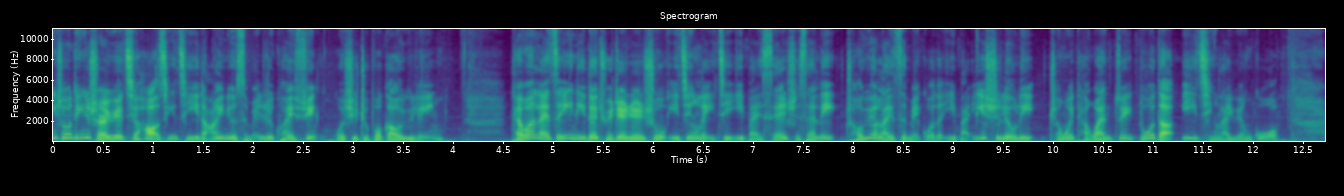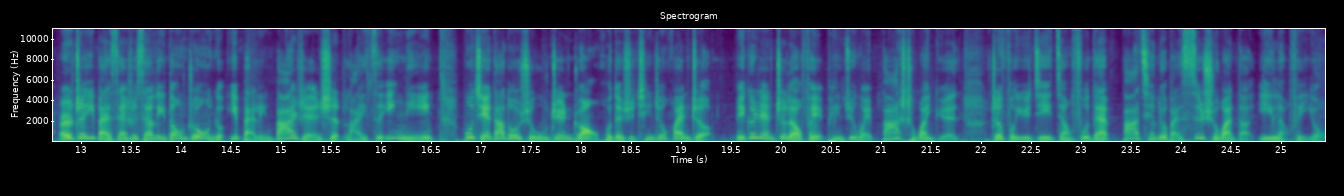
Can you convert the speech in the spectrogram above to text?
迎收听十二月七号星期一的 iNews 每日快讯，我是主播高玉玲。台湾来自印尼的确诊人数已经累计一百三十三例，超越来自美国的一百一十六例，成为台湾最多的疫情来源国。而这一百三十三例当中，有一百零八人是来自印尼，目前大多是无症状或者是轻症患者，每个人治疗费平均为八十万元，政府预计将负担八千六百四十万的医疗费用。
